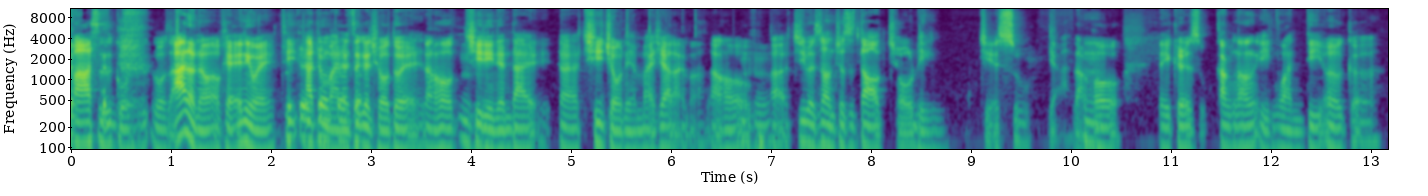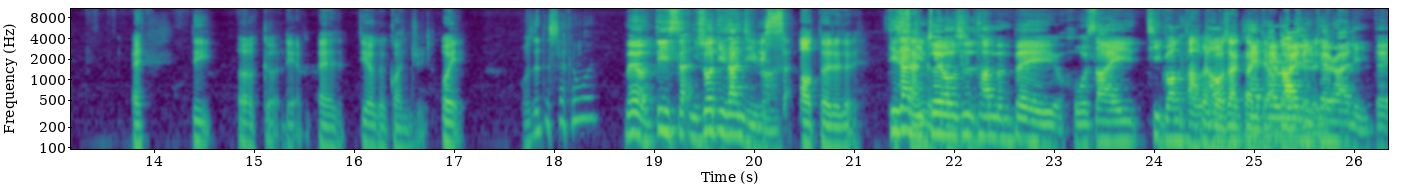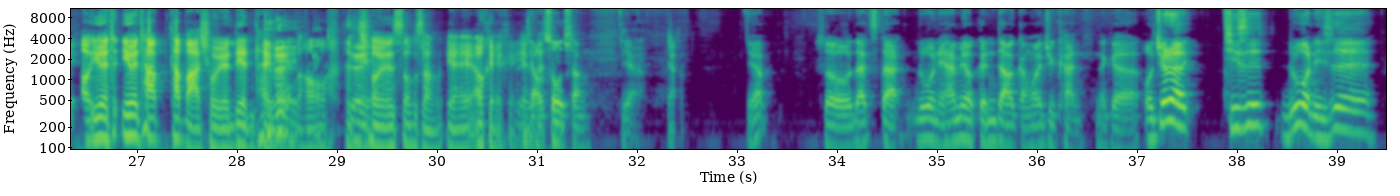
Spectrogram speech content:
巴斯果实果实，I don't know. Okay, anyway，、okay, 他就买了这个球队，然后七零年代、嗯、呃七九年买下来嘛，然后、嗯、呃基本上就是到九零结束呀。Yeah, 然后 Lakers 刚刚赢完第二个，哎、嗯，第二个连哎第二个冠军。喂，Was it the second one？没有第三，你说第三集吗？哦，对对对。第三集最后是他们被活塞剃光头，被活塞干掉。Riley，Pat Riley，对。哦，因为因为他他把球员练太猛，然后 球员受伤。Yeah，OK，OK，脚受伤。Yeah，Yeah，Yep，So that's that。如果你还没有跟到，赶快去看那个。我觉得其实如果你是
